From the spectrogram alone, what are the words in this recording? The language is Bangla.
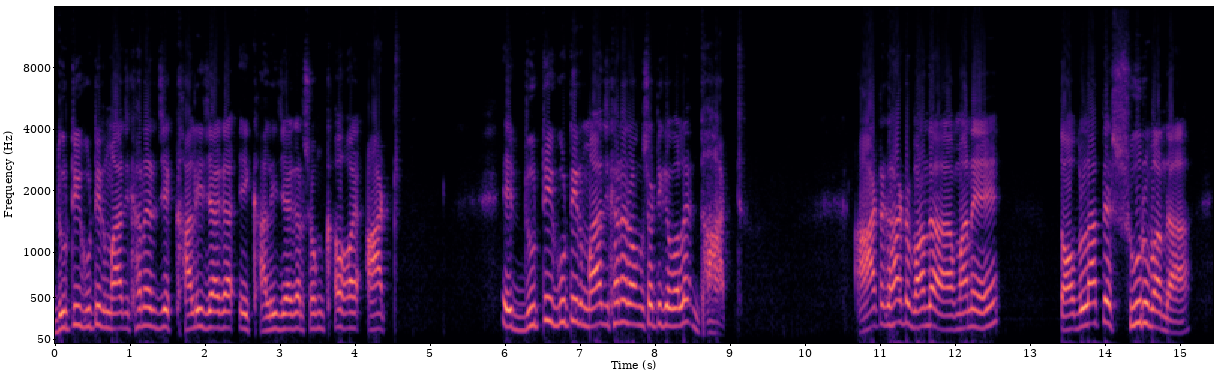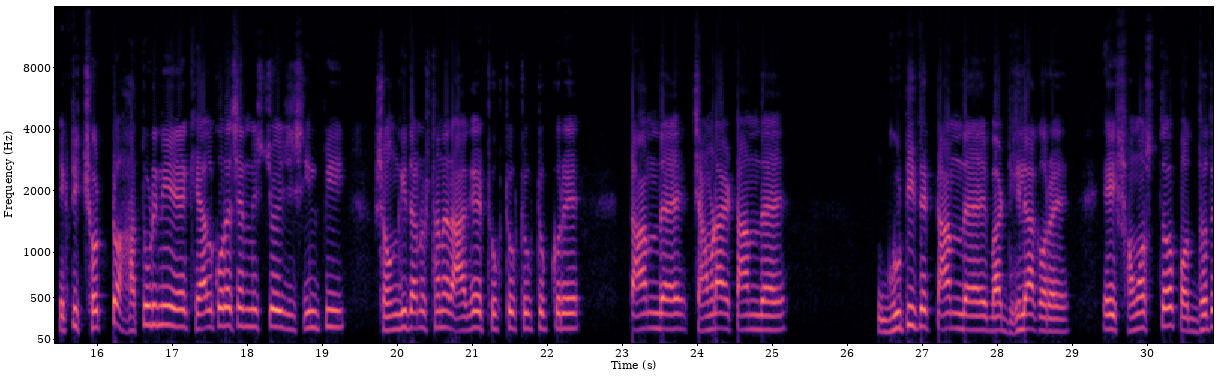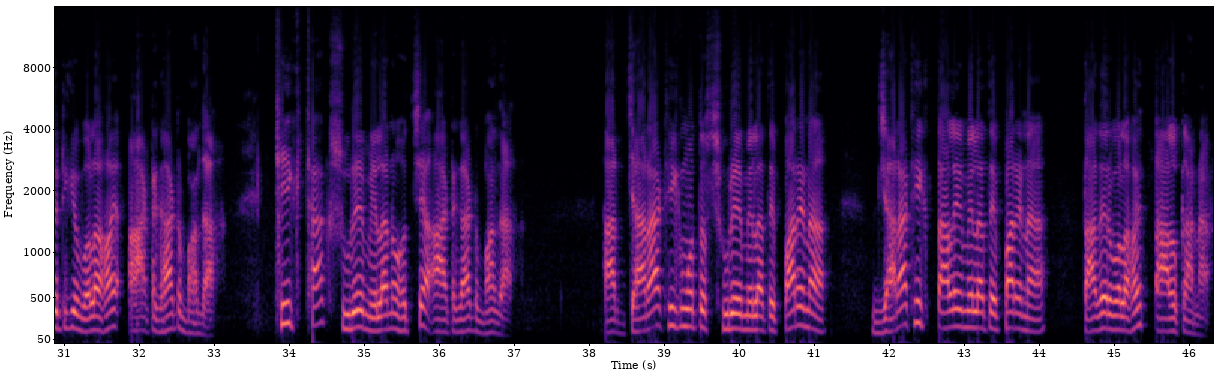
দুটি গুটির মাঝখানের যে খালি জায়গা, এই খালি জায়গার সংখ্যা হয় আট। এই দুটি গুটির মাঝখানের অংশটিকে বলে ঘাট। আট ঘাট বাঁধা মানে তবলাতে সুর বাঁধা, একটি ছোট্ট হাতুড়ি নিয়ে খেয়াল করেছেন নিশ্চয়ই শিল্পী, সঙ্গীতানুষ্ঠানের আগে ঠুক ঠুক ঠুক ঠুক করে টান দেয়, চামড়ায় টান দেয়, গুটিতে টান দেয় বা ঢিলা করে, এই সমস্ত পদ্ধতিটিকে বলা হয় আট ঘাট বাঁধা। ঠিকঠাক সুরে মেলানো হচ্ছে আট ঘাট বাঁধা। আর যারা ঠিক মতো সুরে মেলাতে পারে না, যারা ঠিক তালে মেলাতে পারে না, তাদের বলা হয় তালকানা।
